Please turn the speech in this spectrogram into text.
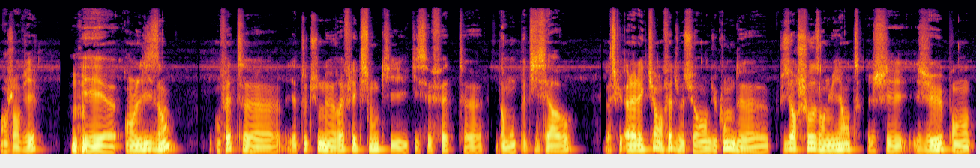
en janvier. Mhm. Et euh, en le lisant, en fait, euh, il y a toute une réflexion qui, s'est faite euh, dans mon petit cerveau. Parce qu'à la lecture, en fait, je me suis rendu compte de plusieurs choses ennuyantes. J'ai j'ai eu pendant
